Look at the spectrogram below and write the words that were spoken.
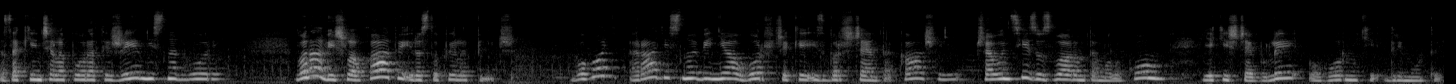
Закінчила порати живність на дворі. Вона війшла в хату і розтопила піч. Вогонь радісно обійняв горщики із борщем та кашею, чавунці з узваром та молоком, які ще були огорнуті дрімотою.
